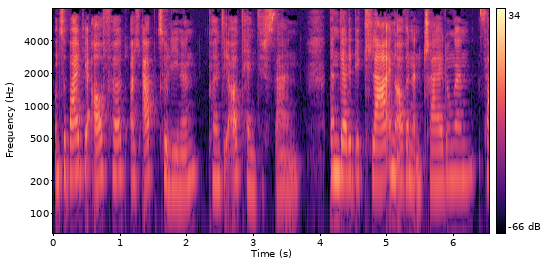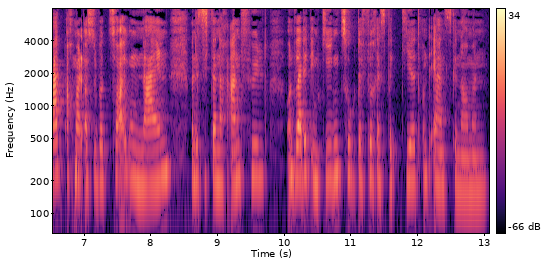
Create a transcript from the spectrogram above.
Und sobald ihr aufhört, euch abzulehnen, könnt ihr authentisch sein. Dann werdet ihr klar in euren Entscheidungen, sagt auch mal aus Überzeugung Nein, wenn es sich danach anfühlt, und werdet im Gegenzug dafür respektiert und ernst genommen.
